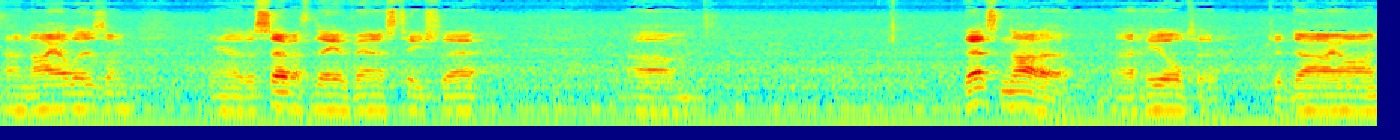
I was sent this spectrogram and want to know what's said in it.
Annihilism, you know, the Seventh Day Adventists teach that. Um, that's not a, a hill to, to die on,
